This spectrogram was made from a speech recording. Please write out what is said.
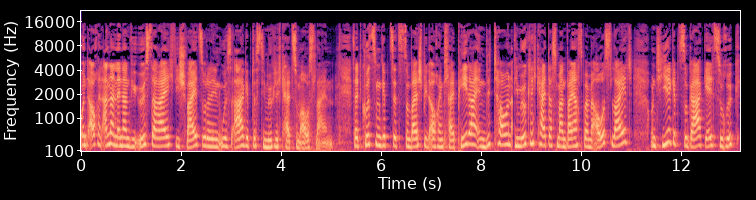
Und auch in anderen Ländern wie Österreich, die Schweiz oder den USA gibt es die Möglichkeit zum Ausleihen. Seit kurzem gibt es jetzt zum Beispiel auch in Klaipeda in Litauen die Möglichkeit, dass man Weihnachtsbäume ausleiht. Und hier gibt es sogar Geld zurück,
